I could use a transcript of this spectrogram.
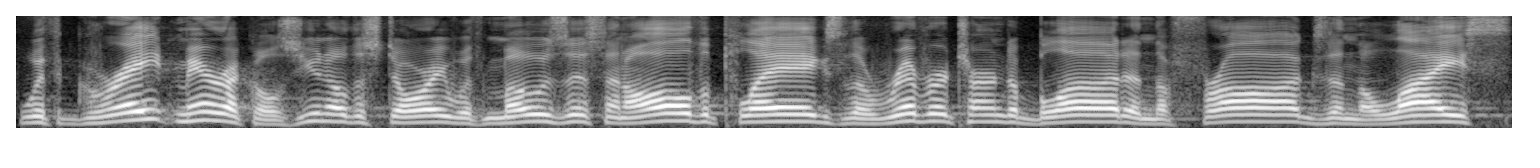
with great miracles. You know the story with Moses and all the plagues the river turned to blood, and the frogs, and the lice,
